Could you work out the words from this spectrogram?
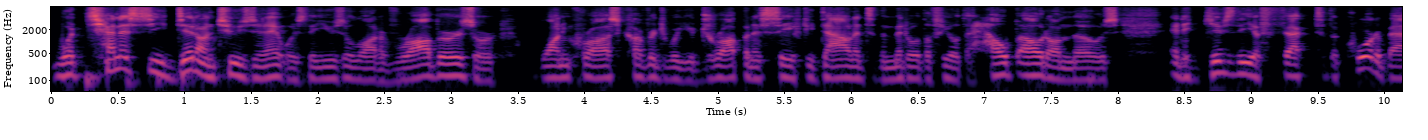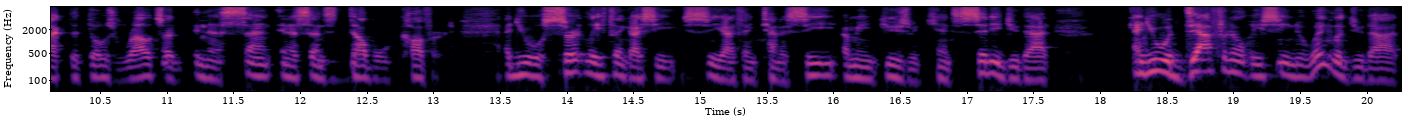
What Tennessee did on Tuesday night was they used a lot of robbers or one cross coverage where you're dropping a safety down into the middle of the field to help out on those, and it gives the effect to the quarterback that those routes are in a sense in a sense double covered. And you will certainly think I see see I think Tennessee, I mean excuse me, Kansas City do that, and you would definitely see New England do that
